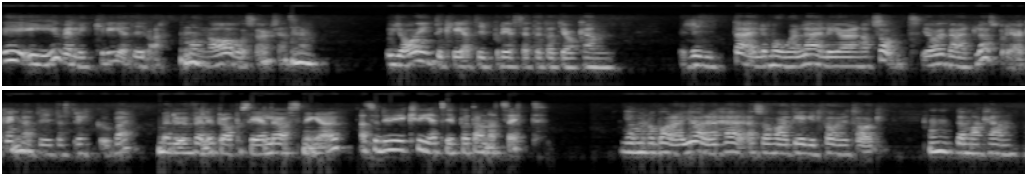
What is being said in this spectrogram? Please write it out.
Vi är ju väldigt kreativa, Mm. många av oss högkänsliga. Mm. Och jag är inte kreativ på det sättet att jag kan rita eller måla eller göra något sånt. Jag är värdelös på det. Jag kan Mm. knappt rita streckgubbar. Men du är väldigt bra på att se lösningar. Alltså du är kreativ på ett annat sätt. Ja men att bara göra det här, alltså ha ett eget företag Mm. där man kan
